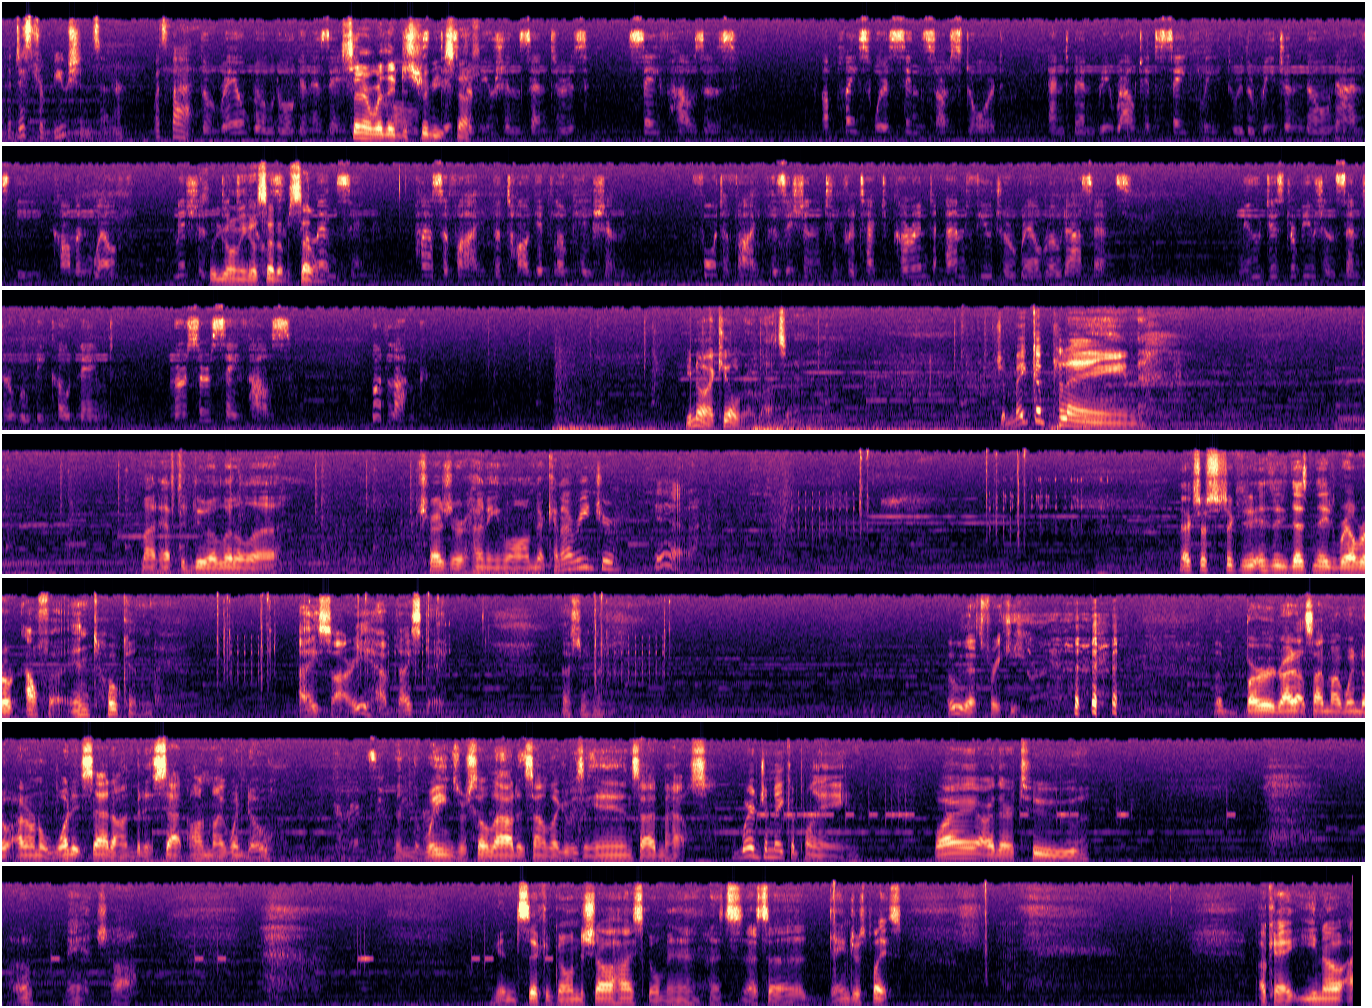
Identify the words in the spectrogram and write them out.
The distribution center? What's that? The railroad organization Center where they distribute stuff. Distribution centers, safe houses, a place where synths are stored and then rerouted safely through the region known as the Commonwealth. Mission So you want me to go set up a settlement? Pacify the target location. Fortify position to protect current and future railroad assets. New distribution center will be codenamed Mercer Safe House. Good luck. You know I kill robots. Huh? Jamaica Plain. Might have to do a little uh, treasure hunting while I'm there. Can I read your? Yeah. Next restricted entity designated railroad Alpha in token. I sorry. Have a nice day. Ooh, that's freaky. a bird right outside my window. I don't know what it sat on, but it sat on my window. And the wings were so loud it sounded like it was inside my house. Where Jamaica Plain? Why are there two? Oh man, Shaw. I'm getting sick of going to Shaw High School, man. That's that's a dangerous place. Okay, you know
